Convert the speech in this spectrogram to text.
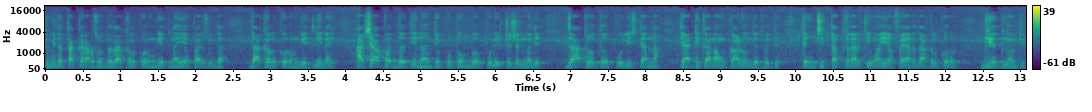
तुम्ही तर तक्रारसुद्धा दाखल करून घेत नाही एफ आय आरसुद्धा दाखल करून घेतली नाही. अशा पद्धतीनं ते कुटुंब पोलीस स्टेशनमध्ये जात होतं. पोलीस त्यांना त्या ठिकाणाहून काढून देत होते. त्यांची तक्रार किंवा एफ आय आर दाखल करून घेत नव्हते.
